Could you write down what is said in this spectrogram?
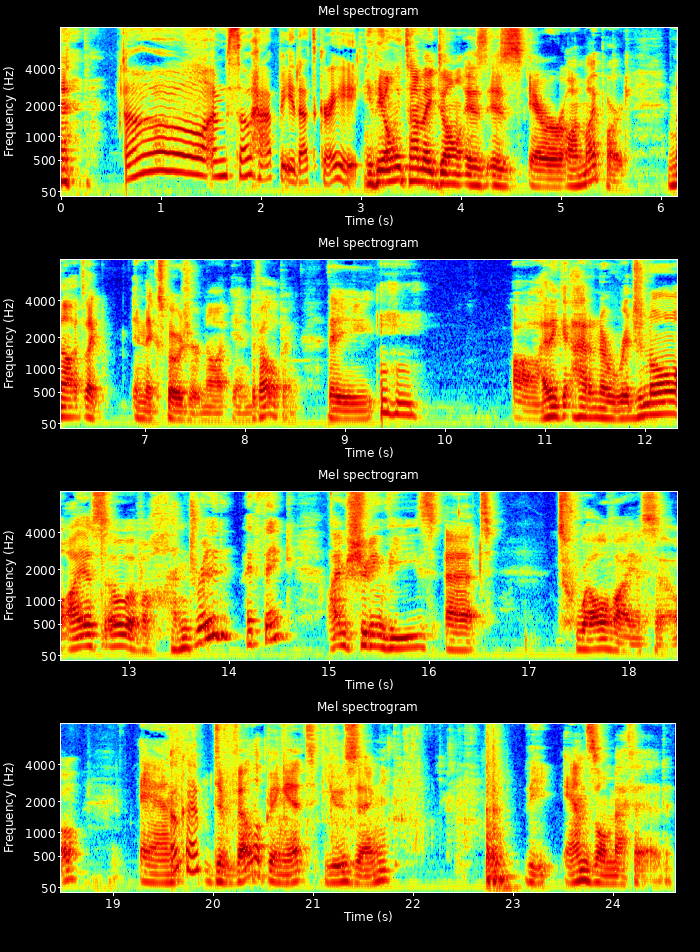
Oh, I'm so happy. That's great. the only time they don't is is error on my part, not like in exposure, not in developing. They, Mm-hmm. uh, I think it had an original ISO of hundred. I think I'm shooting these at 12 ISO and Okay. developing it using the Ansel method.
